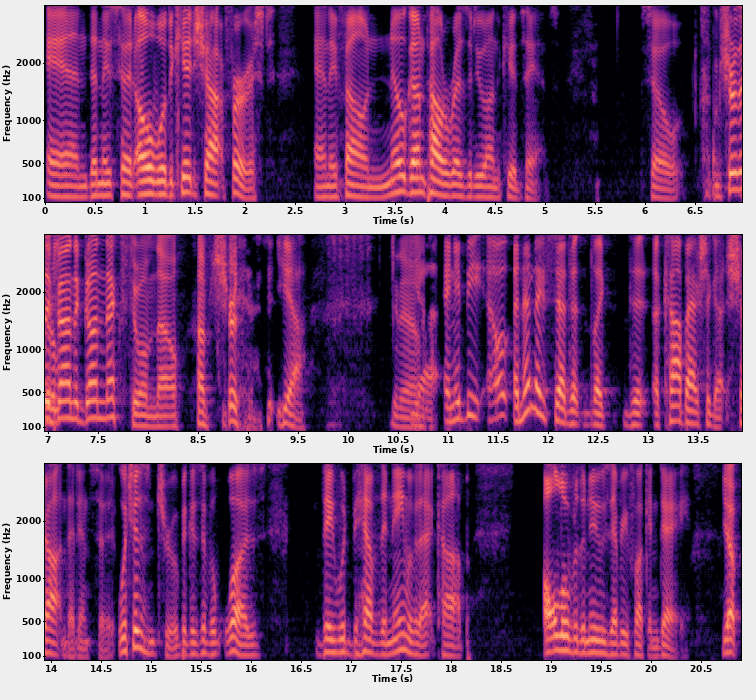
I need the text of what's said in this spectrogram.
And then they said, "Oh, well, the kid shot first, and they found no gunpowder residue on the kid's hands. So, I'm sure they found a gun next to him though. I'm sure that, yeah, you know. yeah, and it'd be, oh, and then they said that like the, a cop actually got shot in that incident, which isn't true because if it was, they would have the name of that cop all over the news every fucking day. Yep.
